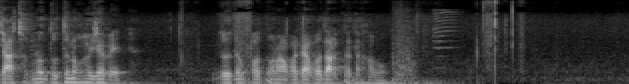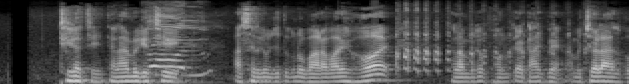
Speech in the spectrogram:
যা স্বপ্ন দুদিন হয়ে যাবে। দুদিন পর তোমার আবার যাব ডাক্তার দেখাবো ঠিক আছে তাহলে আমি গেছি। আর সেরকম যদি কোনো বাড়াবাড়ি হয় তাহলে আমাকে ফোন করে ডাকবে আমি চলে আসব।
